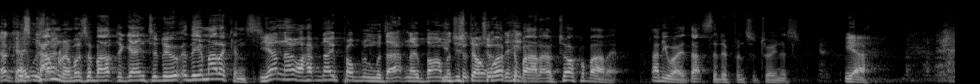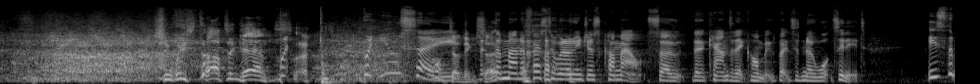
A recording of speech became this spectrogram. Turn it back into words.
OK, because was that- Cameron was about to get to do it with the Americans. Yeah, no, I have no problem with that. And Obama You just took, don't took work about it or talk about it. Anyway, that's the difference between us. Yeah. Should we start again? But you say I don't think that so. the manifesto will only just come out, so the candidate can't be expected to know what's in it. Is the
